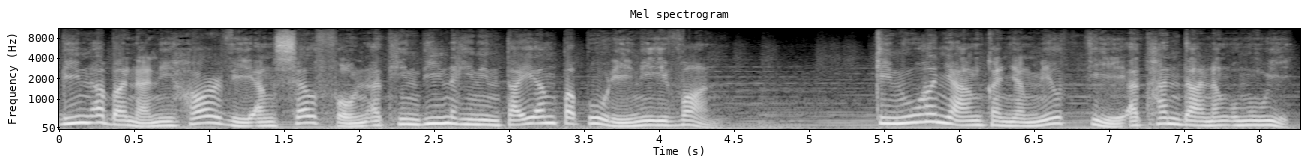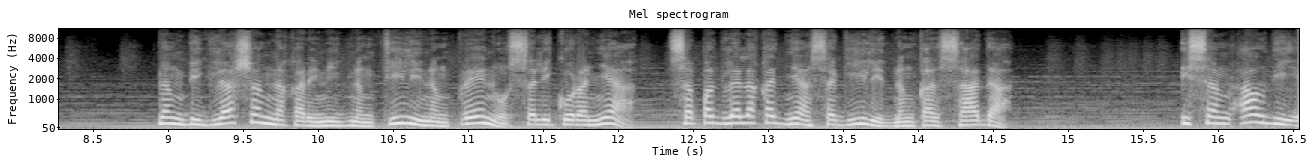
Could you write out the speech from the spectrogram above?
Binaba na ni Harvey ang cellphone at hindi na hinintay ang papuri ni Ivan. Kinuha niya ang kanyang milk tea at handa ng umuwi. Nang bigla siyang nakarinig ng tili ng preno sa likuran niya, sa paglalakad niya sa gilid ng kalsada. Isang Audi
